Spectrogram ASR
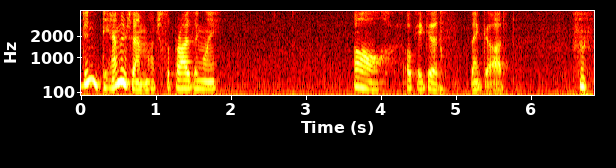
Didn't damage that much, surprisingly. Oh, okay, good. Thank God.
